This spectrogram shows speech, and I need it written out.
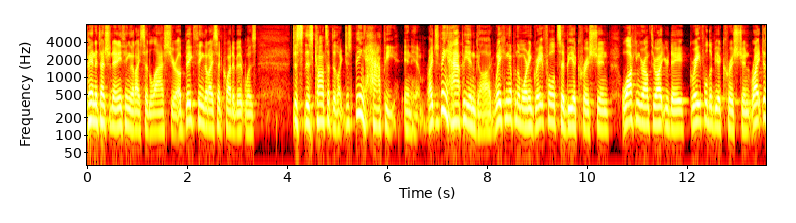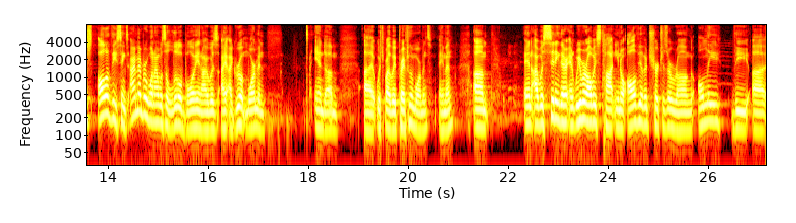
paying attention to anything that I said last year, a big thing that I said quite a bit was just this concept of like just being happy in him right? Just being happy in god waking up in the morning grateful to be a christian walking around throughout your day grateful to be a christian right? Just all of these things. I remember when i was a little boy and i was i, I grew up mormon and um, uh, which by the way pray for the mormons. Amen. Um, and I was sitting there, and we were always taught, you know, all the other churches are wrong. Only the, uh,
